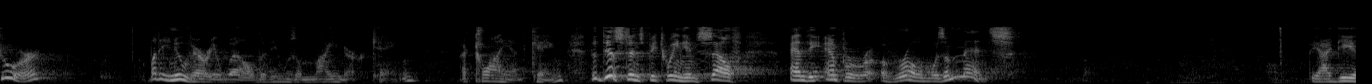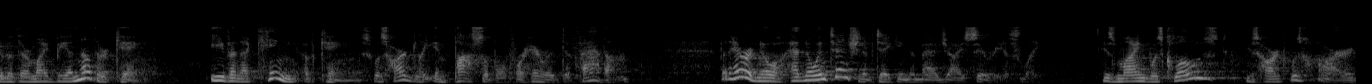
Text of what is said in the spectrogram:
sure, but he knew very well that he was a minor king a client king. The distance between himself and the emperor of Rome was immense. The idea that there might be another king, even a king of kings, was hardly impossible for Herod to fathom. But Herod no, had no intention of taking the Magi seriously. His mind was closed, his heart was hard.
